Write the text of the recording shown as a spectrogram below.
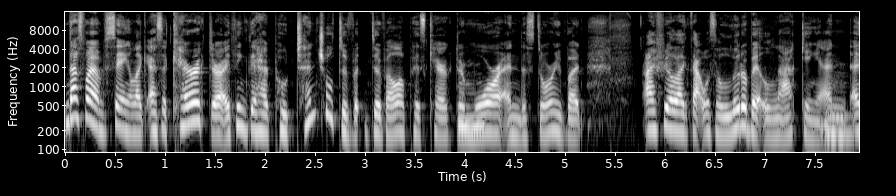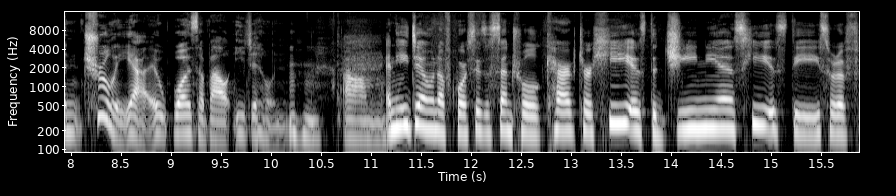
that's why I'm saying, like as a character, I think they had potential to v- develop his character Mm-hmm. more and the story, but. I feel like that was a little bit lacking, and, Mm. and truly, yeah, it was about Lee Jae-hoon. Mm-hmm. Um, And Lee Jae-hoon, of course, is a central character. He is the genius. He is the sort of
